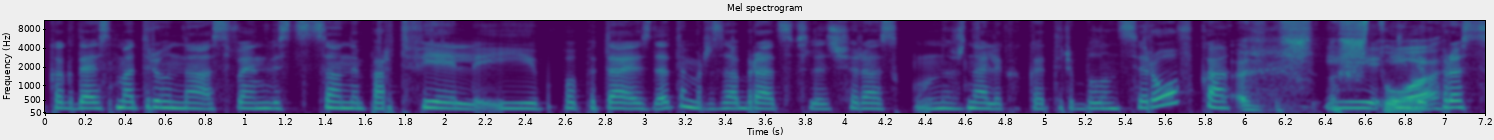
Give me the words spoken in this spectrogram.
когда я смотрю на свой инвестиционный портфель и попытаюсь, да, там разобраться в следующий раз, нужна ли какая-то ребалансировка. А, ш- и- что? Или просто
